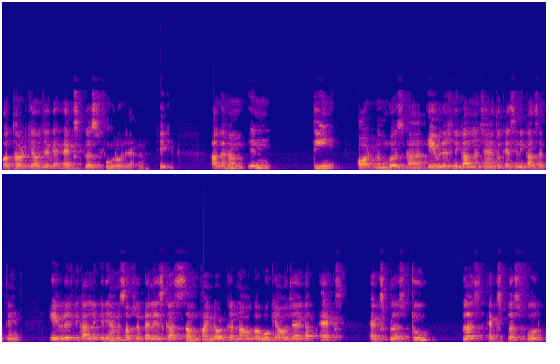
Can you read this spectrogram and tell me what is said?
और थर्ड क्या हो जाएगा? x प्लस फोर हो जाएगा, ठीक है? अगर हम इन तीन ऑड नंबर्स का एवरेज निकालना चाहें तो कैसे निकाल सकते हैं? एवरेज निकालने के लिए हमें सबसे पहले इसका सम फाइंड आउट करना होगा, वो क्या हो जाएगा? x x plus two plus x plus four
